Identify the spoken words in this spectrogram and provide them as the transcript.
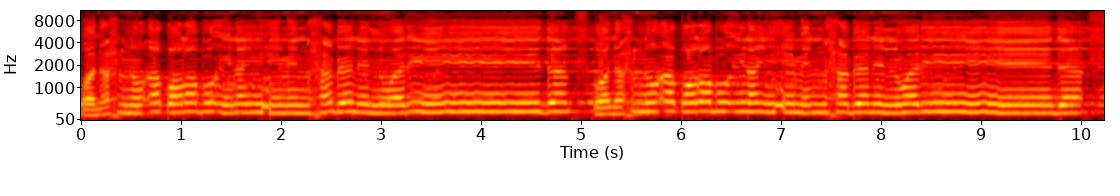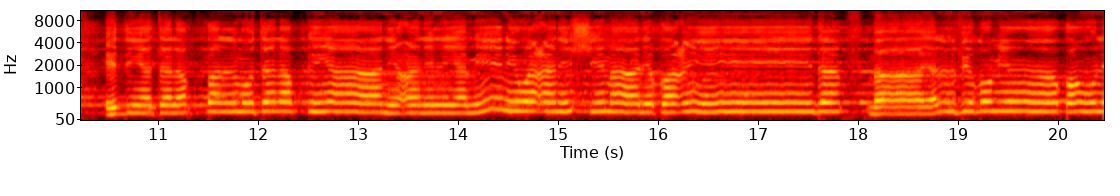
ونحن أقرب إليه من حبل الوريد. ونحن أقرب إليه من حبل الوريد. إذ يتلقى المتلقيان عن اليمين وعن الشمال قعيد. ما يلفظ من قول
